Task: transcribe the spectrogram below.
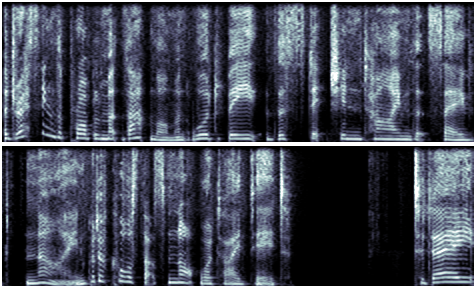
addressing the problem at that moment would be the stitch in time that saved nine. But of course, that's not what I did. Today,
